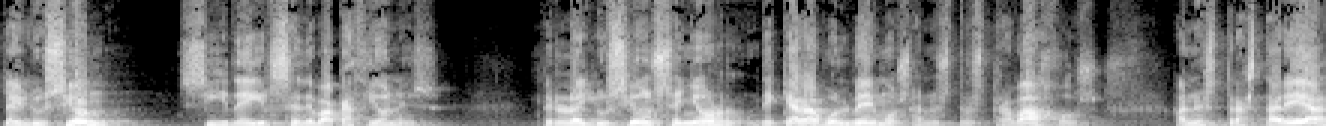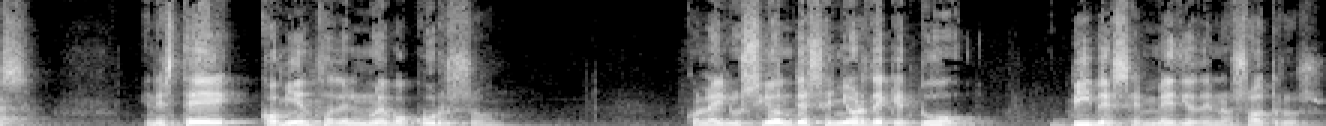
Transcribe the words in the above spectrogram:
La ilusión, sí, de irse de vacaciones, pero la ilusión, Señor, de que ahora volvemos a nuestros trabajos, a nuestras tareas, en este comienzo del nuevo curso, con la ilusión de, Señor, de que tú vives en medio de nosotros,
